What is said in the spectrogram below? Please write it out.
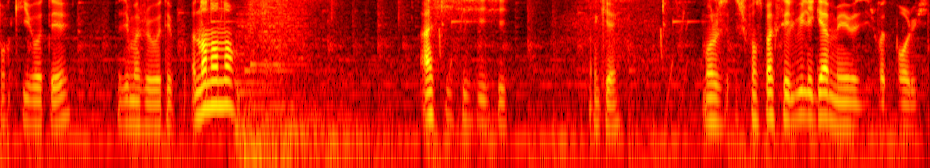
pour qui voter. Vas-y, moi, je vais voter pour... non, non, non Ah, si, si, si, si. Ok. Bon, je, pense pas que c'est lui, les gars, mais vas-y, je vote pour lui.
